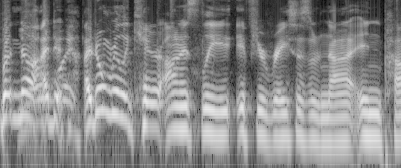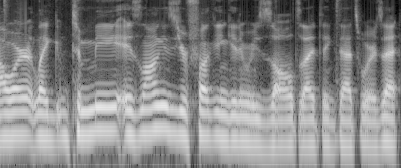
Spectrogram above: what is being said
but no, you know, I, do, I don't really care honestly if you're racist or not in power. Like to me, as long as you're fucking getting results, I think that's where it's at.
